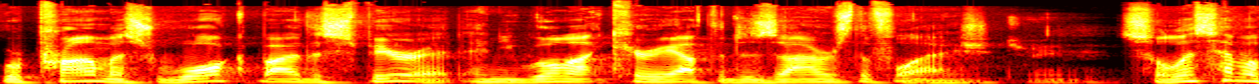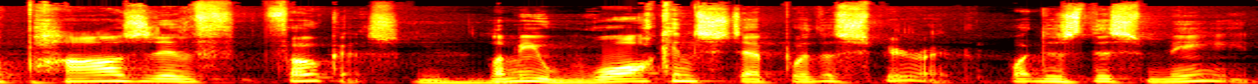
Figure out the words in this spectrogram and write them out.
we're promised, walk by the Spirit and you will not carry out the desires of the flesh. Right. So let's have a positive focus. Mm-hmm. Let me walk in step with the Spirit. What does this mean?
